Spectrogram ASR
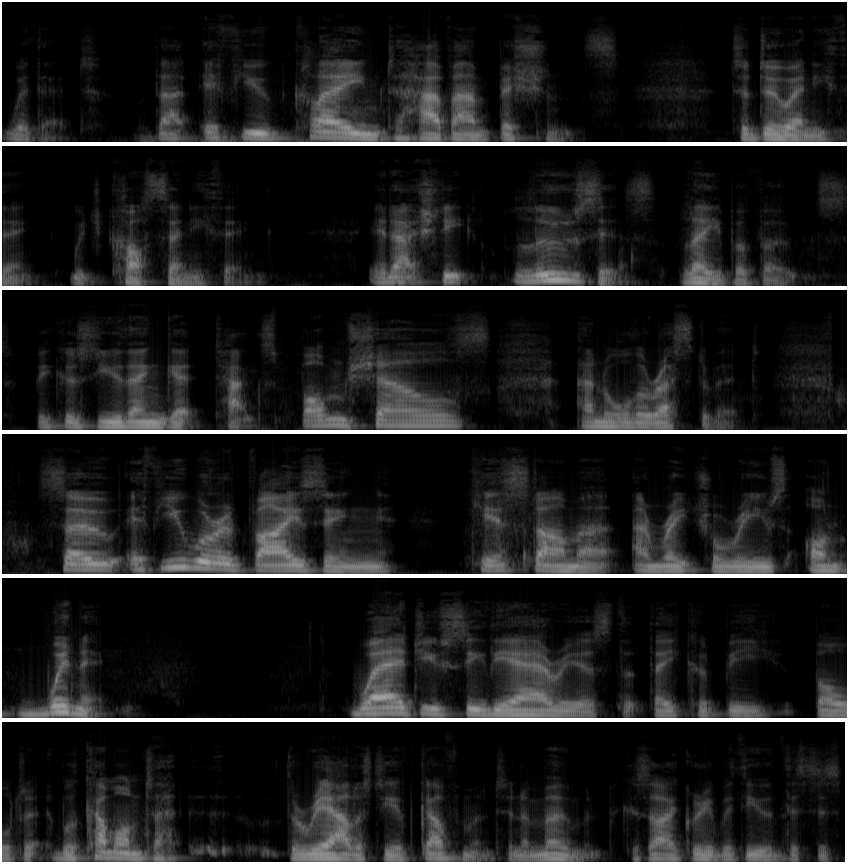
with it. That if you claim to have ambitions to do anything which costs anything, it actually loses Labour votes because you then get tax bombshells and all the rest of it. So if you were advising Keir Starmer and Rachel Reeves on winning, where do you see the areas that they could be bolder? We'll come on to the reality of government in a moment because I agree with you. This is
